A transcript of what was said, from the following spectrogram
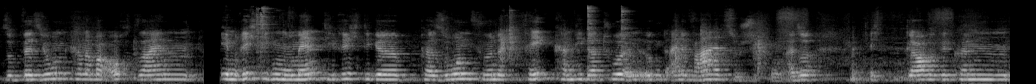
Subversion kann aber auch sein, im richtigen Moment die richtige Person für eine Fake-Kandidatur in irgendeine Wahl zu schicken. Also ich glaube, wir können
